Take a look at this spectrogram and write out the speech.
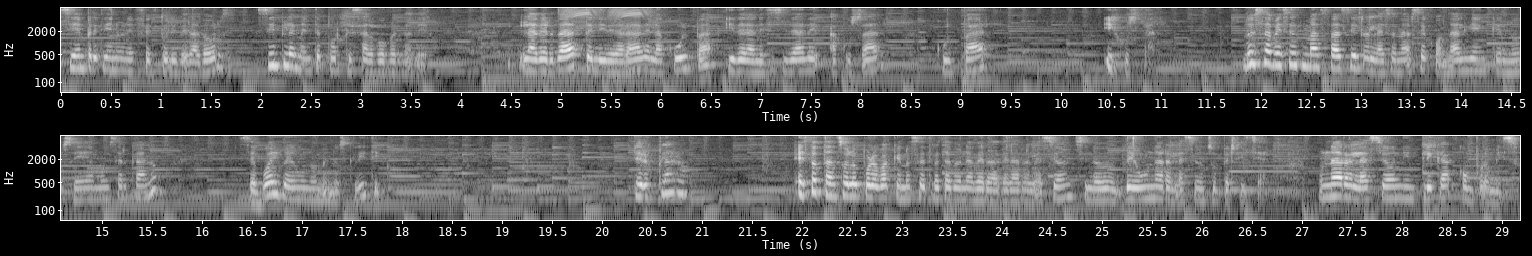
siempre tiene un efecto liberador simplemente porque es algo verdadero. La verdad te liberará de la culpa y de la necesidad de acusar, culpar y juzgar. ¿No es a veces más fácil relacionarse con alguien que no sea muy cercano? Se vuelve uno menos crítico. Pero claro, esto tan solo prueba que no se trata de una verdadera relación, sino de una relación superficial. Una relación implica compromiso.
